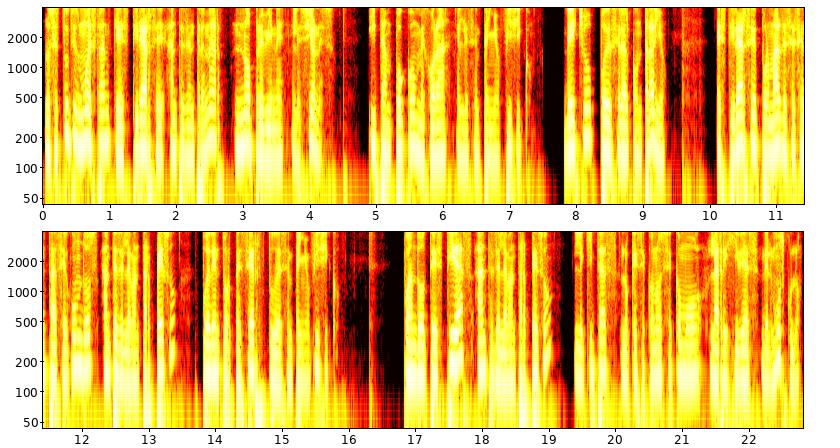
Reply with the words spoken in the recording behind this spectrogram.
Los estudios muestran que estirarse antes de entrenar no previene lesiones y tampoco mejora el desempeño físico. De hecho, puede ser al contrario. Estirarse por más de 60 segundos antes de levantar peso puede entorpecer tu desempeño físico. Cuando te estiras antes de levantar peso, le quitas lo que se conoce como la rigidez del músculo,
